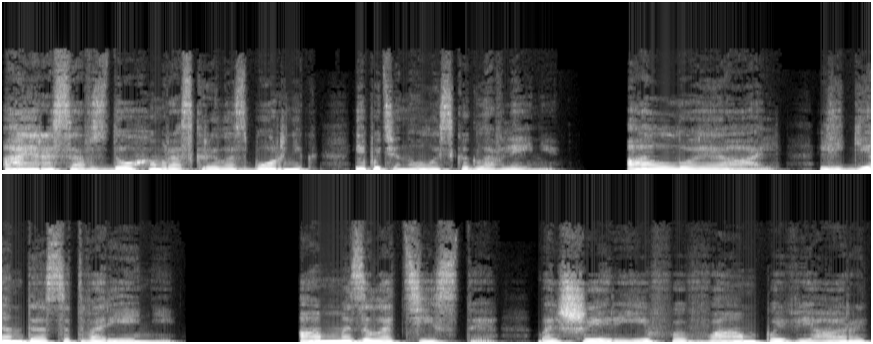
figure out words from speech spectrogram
Айра со вздохом раскрыла сборник и потянулась к оглавлению. «Аллоэаль. Легенда о сотворении». Аммы золотистые, большие рифы, вампы, виары,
